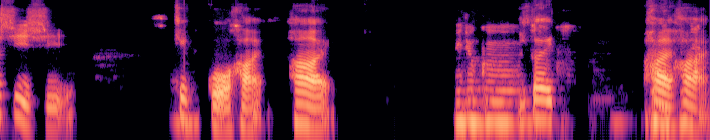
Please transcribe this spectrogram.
しいし、結構、はい、はい、魅力。意外、はい、はい。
